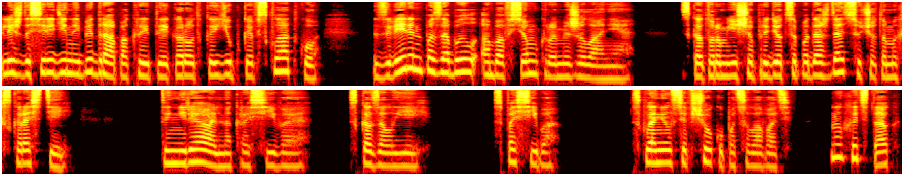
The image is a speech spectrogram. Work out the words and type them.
лишь до середины бедра, покрытые короткой юбкой в складку, Зверин позабыл обо всем, кроме желания, с которым еще придется подождать с учетом их скоростей. «Ты нереально красивая», — сказал ей. «Спасибо». Склонился в щеку поцеловать. Ну, хоть так.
